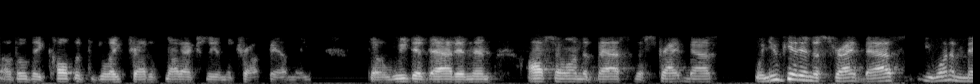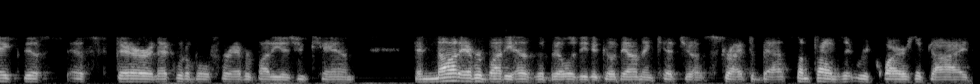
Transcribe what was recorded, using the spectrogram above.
although they call it the lake trout. It's not actually in the trout family. So we did that, and then also on the bass, the striped bass. When you get into striped bass, you want to make this as fair and equitable for everybody as you can. And not everybody has the ability to go down and catch a striped bass. Sometimes it requires a guide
